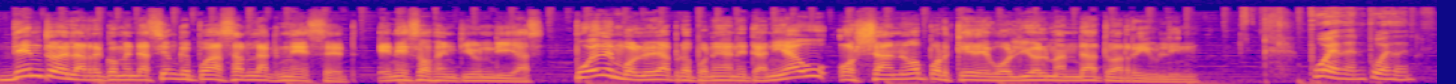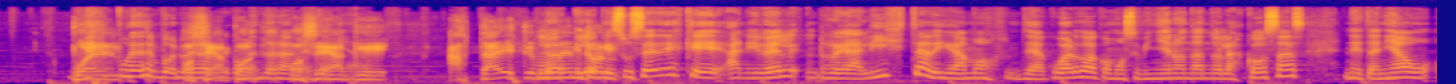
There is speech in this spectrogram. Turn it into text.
Dentro de la recomendación que pueda hacer la Knesset en esos 21 días, ¿pueden volver a proponer a Netanyahu o ya no porque devolvió el mandato a Rivlin? Pueden, pueden. Pueden, pueden volver a recomendar a O sea que hasta este momento. Lo, que sucede es que a nivel realista, digamos, de acuerdo a cómo se vinieron dando las cosas, Netanyahu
